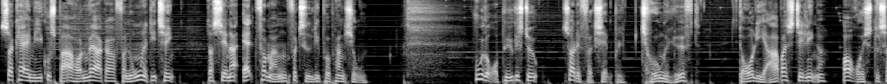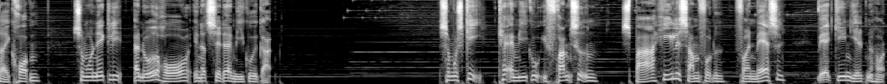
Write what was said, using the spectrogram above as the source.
så kan Amigo spare håndværkere for nogle af de ting, der sender alt for mange for tidligt på pension. Udover byggestøv, så er det for eksempel tunge løft, dårlige arbejdsstillinger og rystelser i kroppen, som unægteligt er noget hårdere end at sætte Amigo i gang. Så måske kan Amigo i fremtiden spare hele samfundet for en masse ved at give en hjælpende hånd.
